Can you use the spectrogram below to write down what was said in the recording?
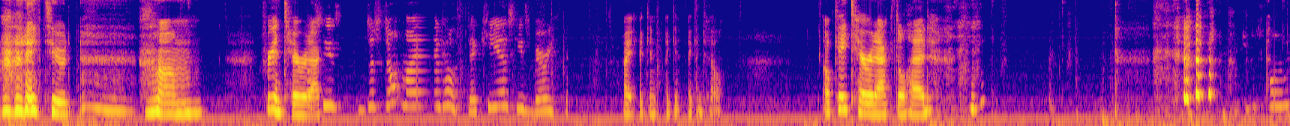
Dude. Um, freaking pterodactyl. he's just don't mind how thick he is. He's very thick. I, I can, I can, I can tell. Okay, pterodactyl head. Did you just call me?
